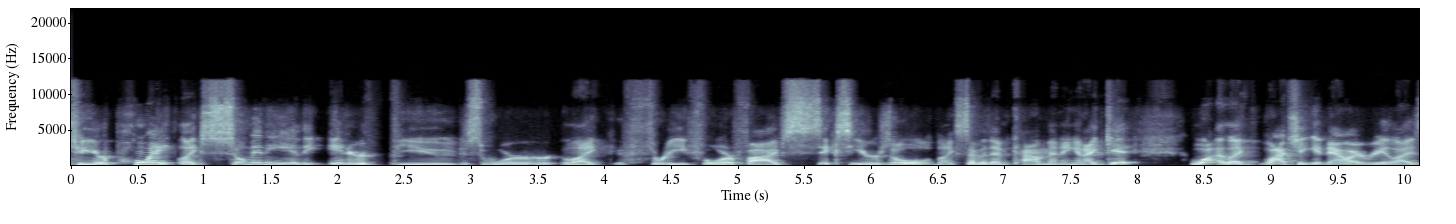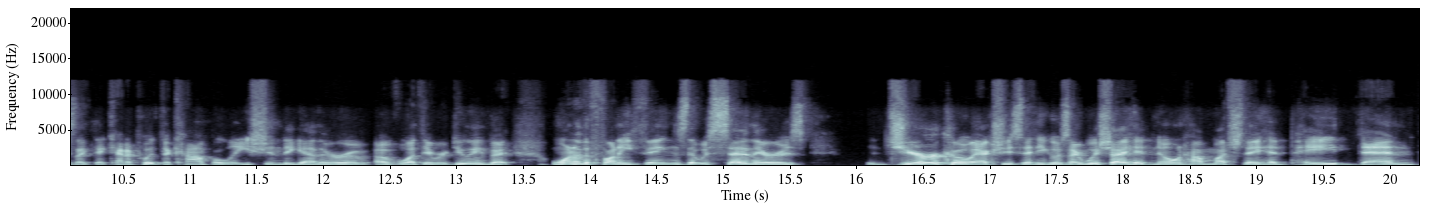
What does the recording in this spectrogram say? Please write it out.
to your point, like so many of the interviews were like three, four, five, six years old. Like some of them commenting, and I get like watching it now. I realize like they kind of put the compilation together of, of what they were doing. But one of the funny things that was said in there is Jericho actually said he goes, I wish I had known how much they had paid then.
